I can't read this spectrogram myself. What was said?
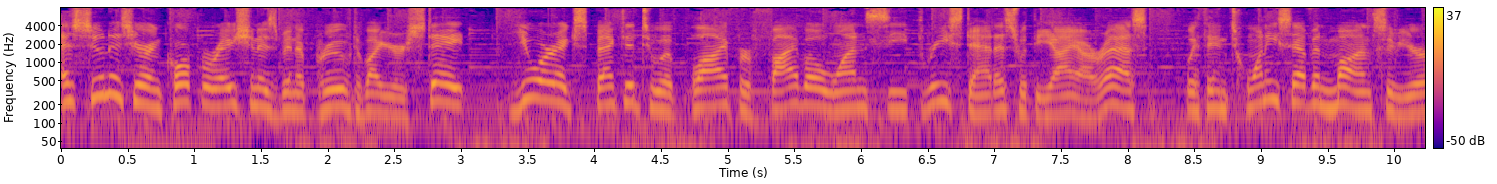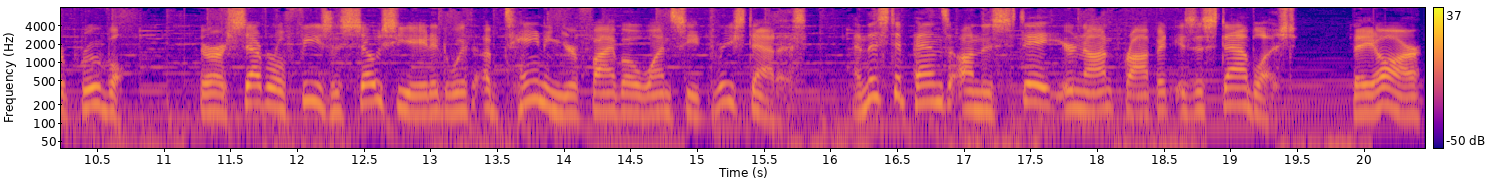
As soon as your incorporation has been approved by your state, you are expected to apply for 501c3 status with the IRS within 27 months of your approval. There are several fees associated with obtaining your 501c3 status, and this depends on the state your nonprofit is established. They are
